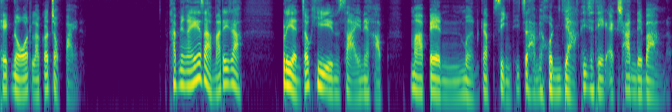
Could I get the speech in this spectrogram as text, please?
take note แล้วก็จบไปนะทำยังไงให้สามารถที่จะเปลี่ยนเจ้า Key Insight เนี่ยครับมาเป็นเหมือนกับสิ่งที่จะทำให้คนอยากที่จะ take action ได้บ้างนะ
